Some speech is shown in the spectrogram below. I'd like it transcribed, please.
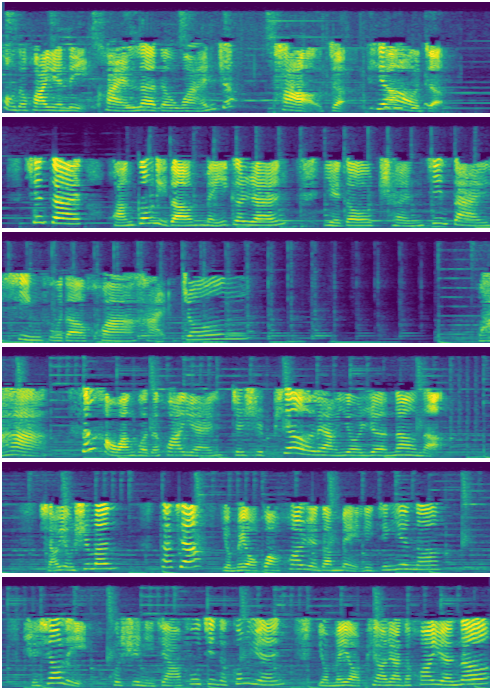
红的花园里快乐的玩着、跑着、跳着。现在，皇宫里的每一个人也都沉浸在幸福的花海中。哇，三好王国的花园真是漂亮又热闹呢！小勇士们，大家有没有逛花园的美丽经验呢？学校里或是你家附近的公园，有没有漂亮的花园呢？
